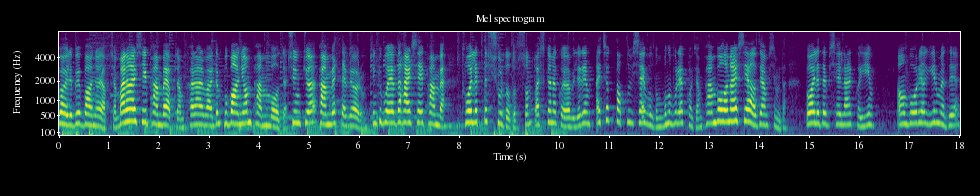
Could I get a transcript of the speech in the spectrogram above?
böyle bir banyo yapacağım. Ben her şeyi pembe yapacağım. Karar verdim. Bu banyom pembe olacak. Çünkü pembe seviyorum. Çünkü bu evde her şey pembe. Tuvalette şurada dursun. Başka ne koyabilirim? Ay çok tatlı bir şey buldum. Bunu buraya koyacağım. Pembe olan her şeyi alacağım şimdi. Böyle de bir şeyler koyayım. Ama bu oraya girmedi.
